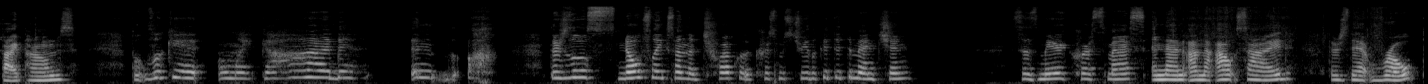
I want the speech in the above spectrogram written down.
five pounds. But look at oh my god and ugh, there's little snowflakes on the truck with a Christmas tree. Look at the dimension. It says Merry Christmas and then on the outside there's that rope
